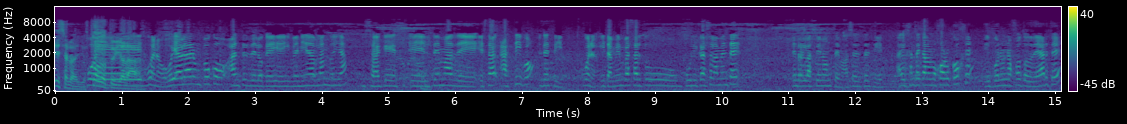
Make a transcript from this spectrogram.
Díselo a ellos, Pues todo tuyo. La... bueno, voy a hablar un poco antes de lo que venía hablando ya, o sea que es el tema de estar activo, es decir, bueno, y también basar tu publicar solamente en relación a un tema, o sea, es decir, hay gente que a lo mejor coge y pone una foto de arte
